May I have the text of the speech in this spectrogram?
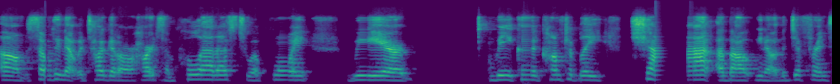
um, something that would tug at our hearts and pull at us to a point where we could comfortably chat about you know the different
